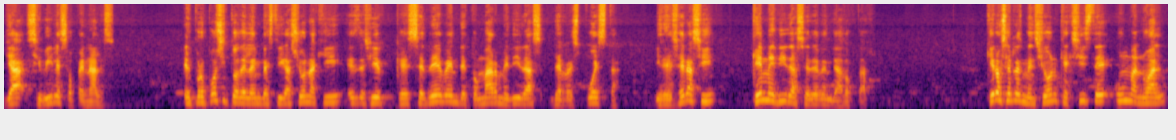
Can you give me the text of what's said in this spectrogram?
ya civiles o penales. El propósito de la investigación aquí es decir que se deben de tomar medidas de respuesta y de ser así, ¿qué medidas se deben de adoptar? Quiero hacerles mención que existe un manual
